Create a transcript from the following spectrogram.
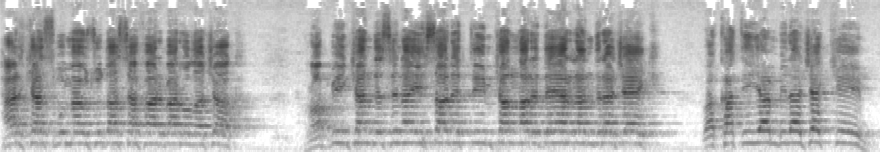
Herkes bu mevzuda seferber olacak. Rabbin kendisine ihsan ettiği imkanları değerlendirecek ve katiyen bilecek ki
